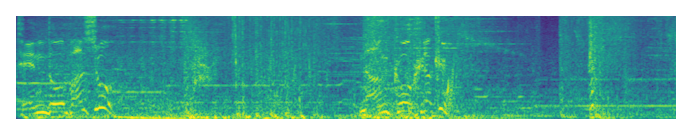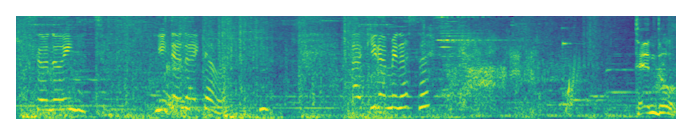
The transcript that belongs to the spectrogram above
天道万象。難攻不落。その命いただいたわ諦めなさい。天道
